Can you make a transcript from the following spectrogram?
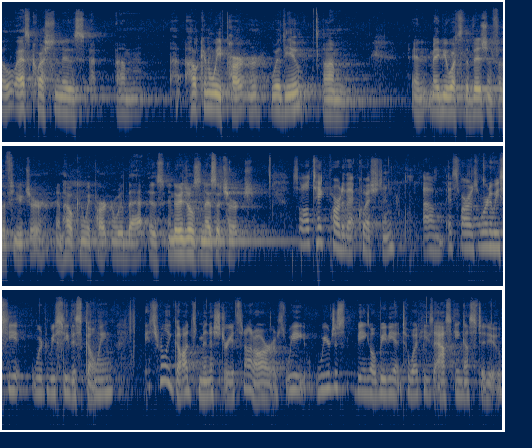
Last question is um, how can we partner with you? Um, and maybe what's the vision for the future? And how can we partner with that as individuals and as a church? So I'll take part of that question. Um, as far as where do we see where do we see this going? It's really God's ministry. It's not ours. We we're just being obedient to what He's asking us to do.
